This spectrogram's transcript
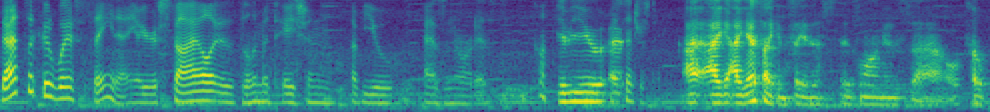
That's a good way of saying it. You know, your style is the limitation of you as an artist. Huh. If you, that's uh, interesting. I, I, I, guess I can say this as long as uh, let's hope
